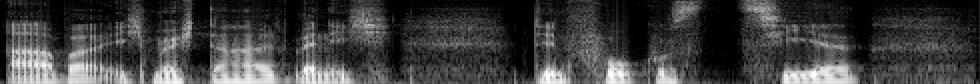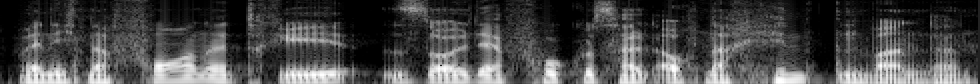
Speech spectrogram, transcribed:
aber ich möchte halt, wenn ich den Fokus ziehe, wenn ich nach vorne drehe, soll der Fokus halt auch nach hinten wandern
